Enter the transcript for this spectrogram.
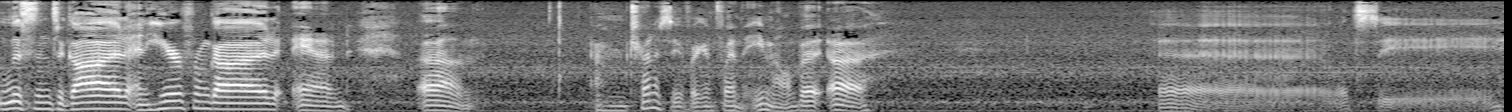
listen to God and hear from God and um, I'm trying to see if I can find the email, but uh, uh, let's see.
